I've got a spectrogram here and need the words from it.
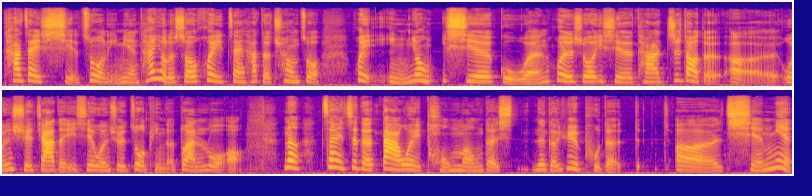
他在写作里面，他有的时候会在他的创作会引用一些古文，或者说一些他知道的呃文学家的一些文学作品的段落哦。那在这个大卫同盟的那个乐谱的呃前面，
